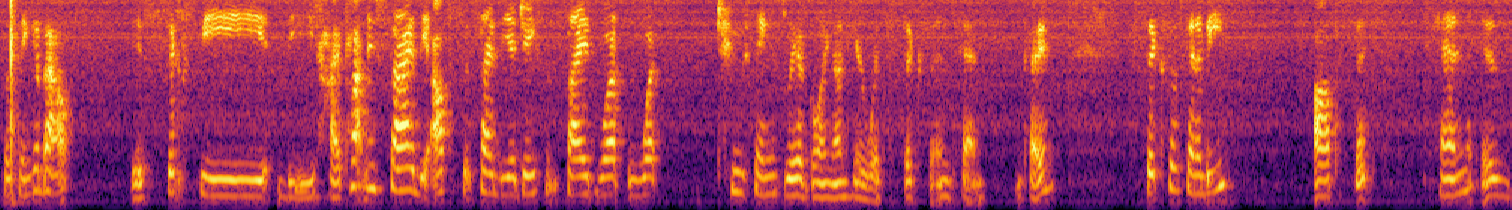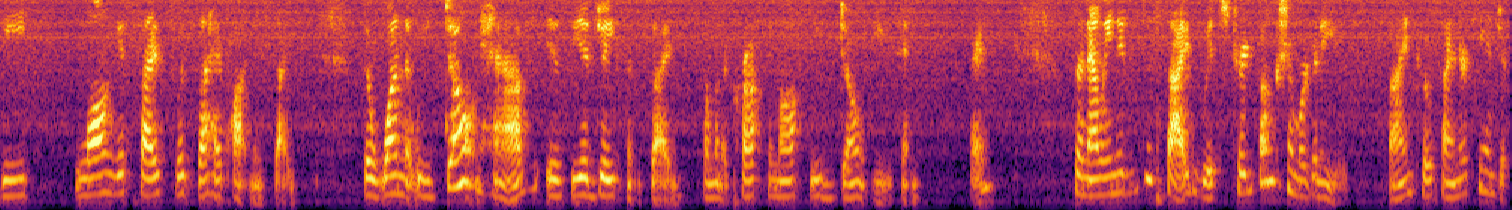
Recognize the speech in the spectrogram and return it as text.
so think about is 6 the, the hypotenuse side, the opposite side, the adjacent side? What, what two things we have going on here with 6 and 10? Okay, 6 is going to be opposite, 10 is the longest side, so it's the hypotenuse side. The one that we don't have is the adjacent side. So I'm going to cross him off. We don't use him. Okay. So now we need to decide which trig function we're going to use, sine, cosine, or tangent.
